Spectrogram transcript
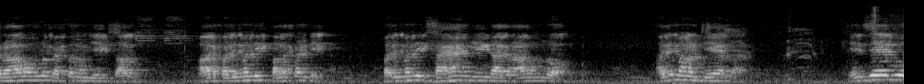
గ్రామంలో పెత్తనం చేయండి చాలు. ఆరు పది మందికి పలకండి. పది మందికి సహాయం చేయండి ఆ గ్రామంలో. అది మనం చేయాల? ఎంతసేపు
